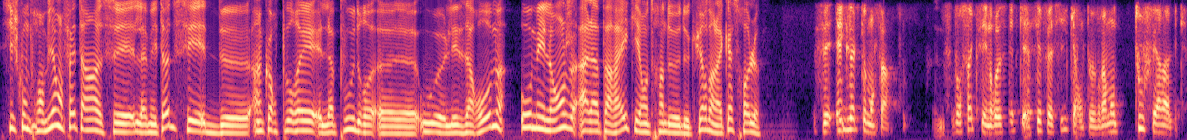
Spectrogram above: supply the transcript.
Si je comprends bien, en fait, hein, c'est la méthode, c'est de incorporer la poudre euh, ou euh, les arômes au mélange à l'appareil qui est en train de, de cuire dans la casserole. C'est exactement ça. C'est pour ça que c'est une recette qui est assez facile car on peut vraiment tout faire avec.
